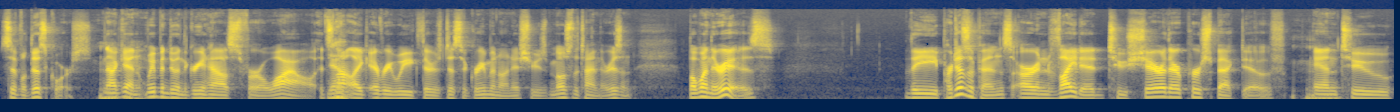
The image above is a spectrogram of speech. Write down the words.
civil discourse. Now mm-hmm. again, we've been doing the greenhouse for a while. It's Yeah. not like every week there's disagreement on issues. Most of the time there isn't. But when there is, the participants are invited to share their perspective Mm-hmm. and to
